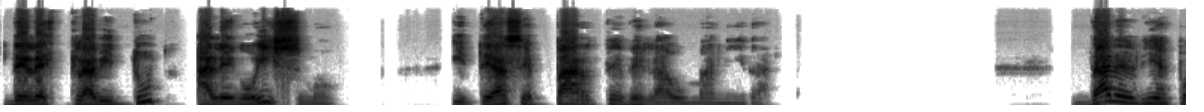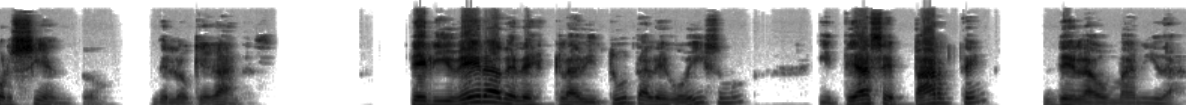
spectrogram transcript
de la esclavitud al egoísmo y te hace parte de la humanidad. Dar el 10% de lo que ganas te libera de la esclavitud al egoísmo y te hace parte de la humanidad.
